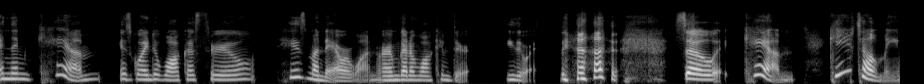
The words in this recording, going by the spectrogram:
and then Cam is going to walk us through his Monday hour one, or I'm going to walk him through it. Either way. so, Cam, can you tell me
